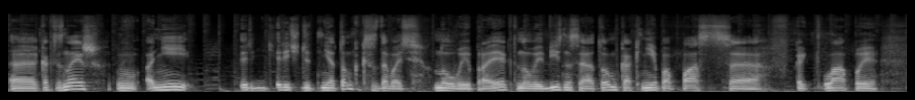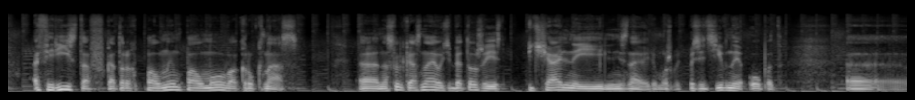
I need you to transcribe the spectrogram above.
Э, как ты знаешь, о ней речь идет не о том, как создавать новые проекты, новые бизнесы, а о том, как не попасться в лапы аферистов, которых полным-полно вокруг нас. Э, насколько я знаю, у тебя тоже есть печальный или, не знаю, или, может быть, позитивный опыт э,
